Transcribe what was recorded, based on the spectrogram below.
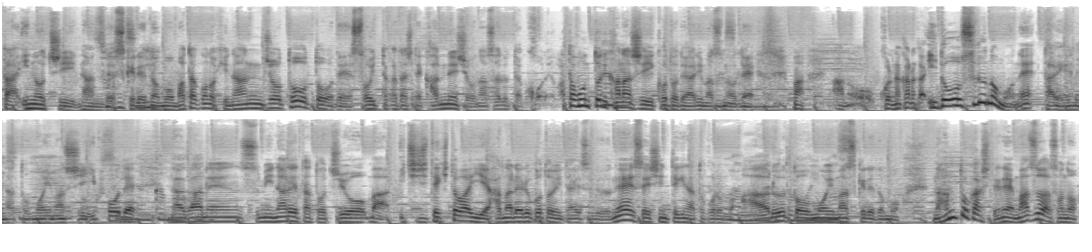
た命なんですけれども、ね、またこの避難所等々でそういった形で関連死をなさるってこれまた本当に悲しいことでありますので、はい、まあ、あのこれなかなか移動するのもね大変だと思いますし、ね、一方で長年住み慣れた土地を、まあ、一時的とはいえ離れることに対する、ね、精神的なところもあると思いますけれどもなんとかしてねまずはその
